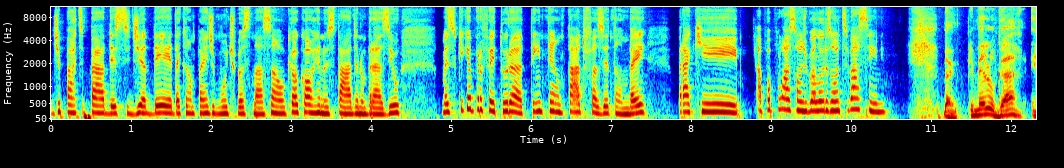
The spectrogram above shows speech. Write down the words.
de participar desse dia D, da campanha de multivacinação, o que ocorre no estado e no Brasil? Mas o que, que a prefeitura tem tentado fazer também para que a população de Belo Horizonte se vacine? Bem, em primeiro lugar, é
